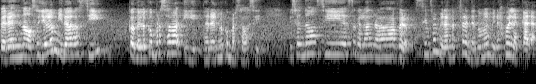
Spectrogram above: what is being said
Pero él no, o sea, yo lo miraba así, cuando él conversaba, y, pero él me conversaba así. Y dice, no, sí, esto que lo otra, pero siempre mirando de frente, no me miraba en la cara.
